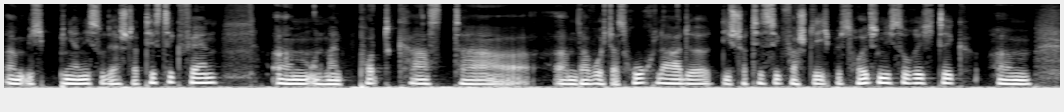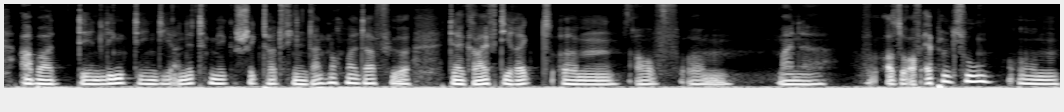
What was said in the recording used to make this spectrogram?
Ähm, ich bin ja nicht so der Statistik-Fan. Ähm, und mein Podcaster, ähm, da wo ich das hochlade, die Statistik verstehe ich bis heute nicht so richtig. Ähm, aber den Link, den die Annette mir geschickt hat, vielen Dank nochmal dafür, der greift direkt ähm, auf ähm, meine also auf Apple zu, ähm,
